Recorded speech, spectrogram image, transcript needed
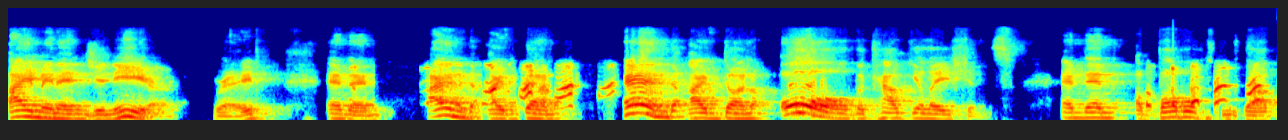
I'm an engineer, right? And then, and I've done, and I've done all the calculations. And then a bubble comes up,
